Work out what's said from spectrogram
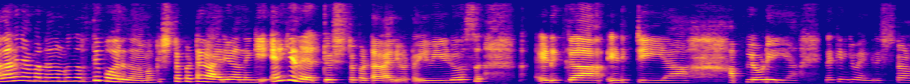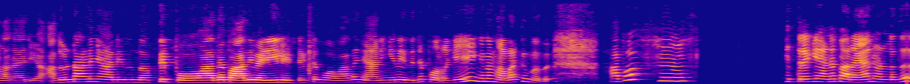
അതാണ് ഞാൻ പറഞ്ഞത് നമ്മൾ നിർത്തിപ്പോരുത് നമുക്ക് ഇഷ്ടപ്പെട്ട കാര്യമാണെങ്കിൽ എനിക്കിത് ഏറ്റവും ഇഷ്ടപ്പെട്ട കാര്യം കേട്ടോ. ഈ വീഡിയോസ് എടുക്കുക എഡിറ്റ് ചെയ്യുക അപ്ലോഡ് ചെയ്യുക ഇതൊക്കെ എനിക്ക് ഭയങ്കര ഇഷ്ടമുള്ള കാര്യമാണ്. അതുകൊണ്ടാണ് ഞാനിത് നിർത്തി പോവാതെ പാതി വഴിയിൽ ഇട്ടിട്ട് പോവാതെ ഞാനിങ്ങനെ ഇതിന്റെ പുറകെ ഇങ്ങനെ നടക്കുന്നത്. അപ്പോൾ ഇത്രയൊക്കെയാണ് പറയാനുള്ളത്.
